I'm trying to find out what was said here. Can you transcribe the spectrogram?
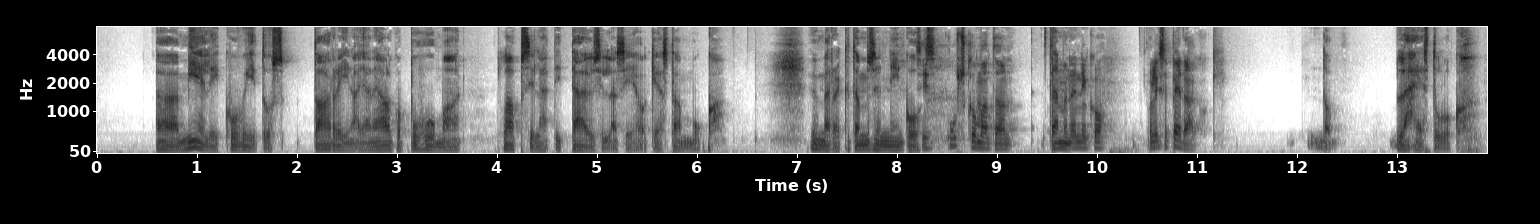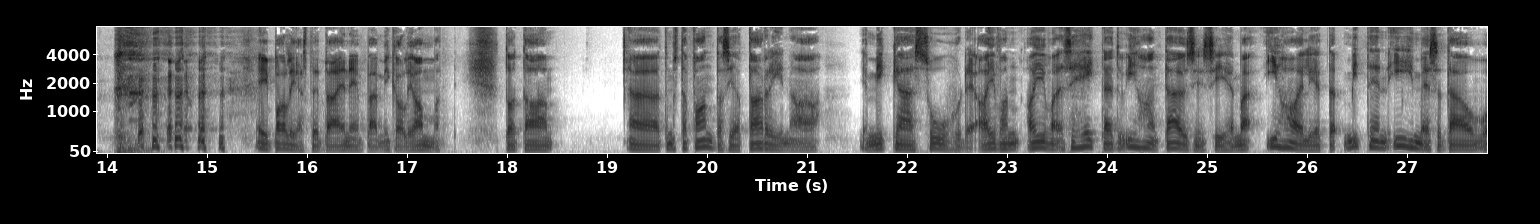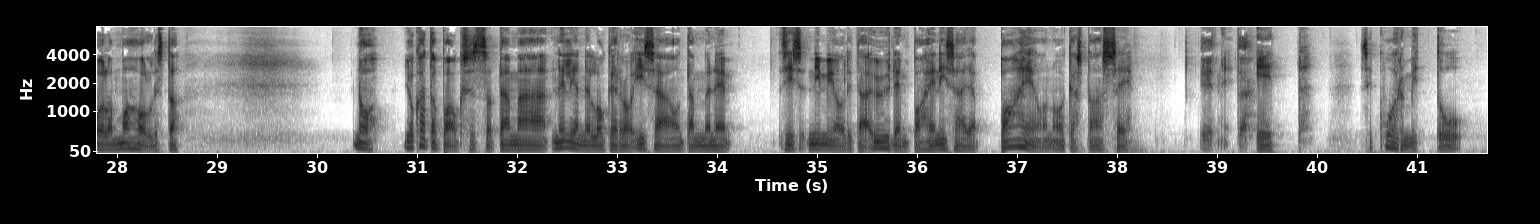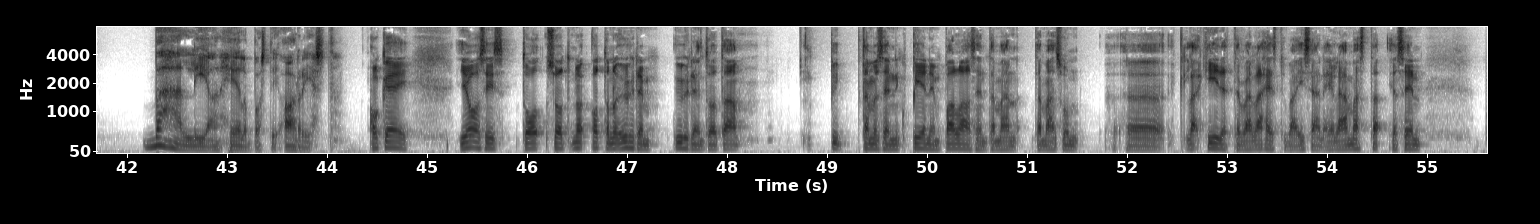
ää, mielikuvitustarina ja ne alkoi puhumaan lapsi lähti täysillä siihen oikeastaan mukaan. Ymmärrätkö tämmöisen niin kuin, Siis uskomaton tämmöinen, niin kuin, oliko se pedagogi? no lähestulkoon. Ei paljasteta enempää, mikä oli ammatti. Tota, ää, tämmöistä fantasiatarinaa ja mikä suhde, aivan, aivan, se heittäytyi ihan täysin siihen. Mä ihailin, että miten ihmeessä tämä voi olla mahdollista. No, joka tapauksessa tämä neljännen lokero isä on tämmöinen, siis nimi oli tämä yhden pahen isä ja pahe on oikeastaan se, Että. että se kuormittuu vähän liian helposti arjesta. Okei, joo siis tuo, sä oot no, ottanut yhden, yhden tuota, tämmöisen niin pienen palasen tämän, tämän sun ö, kiitettävän lähestyvän isän elämästä ja sen,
